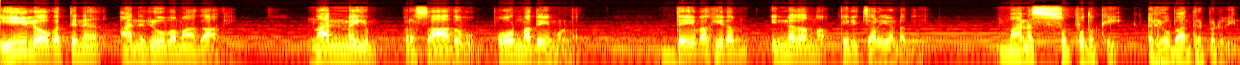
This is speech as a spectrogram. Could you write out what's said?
ഈ ലോകത്തിന് അനുരൂപമാകാതെ നന്മയും പ്രസാദവും പൂർണതയുമുള്ള ദൈവഹിതം ഇന്നതെന്ന് തിരിച്ചറിയേണ്ടതിന് മനസ്സ് പുതുക്കി രൂപാന്തരപ്പെടുവീൻ.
